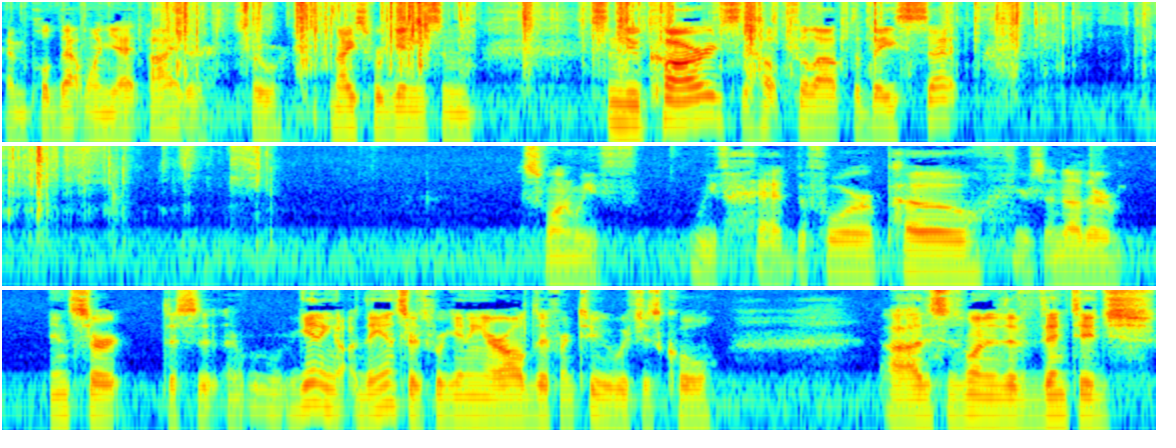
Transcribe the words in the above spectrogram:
Haven't pulled that one yet either. So nice we're getting some some new cards to help fill out the base set. One we've we've had before. Poe. Here's another insert. This is getting the inserts we're getting are all different too, which is cool. Uh, this is one of the vintage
